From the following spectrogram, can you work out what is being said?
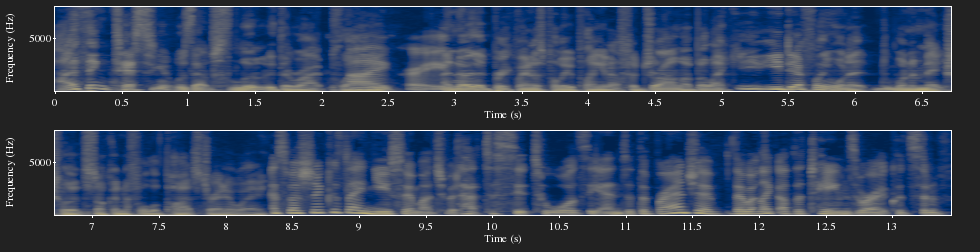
I think testing it was absolutely the right play. I agree. I know that Brickman was probably playing it up for drama, but like you, you definitely want to want to make sure that it's not going to fall apart straight away. especially because they knew so much of it had to sit towards the end of the branch. There weren't like other teams where it could sort of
